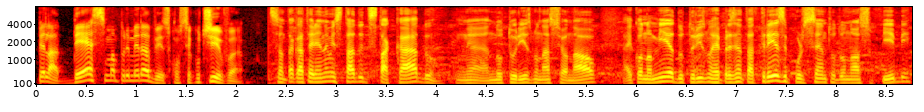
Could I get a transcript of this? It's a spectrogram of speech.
pela 11ª vez consecutiva. Santa Catarina é um estado destacado né, no turismo nacional. A economia do turismo representa 13% do nosso PIB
